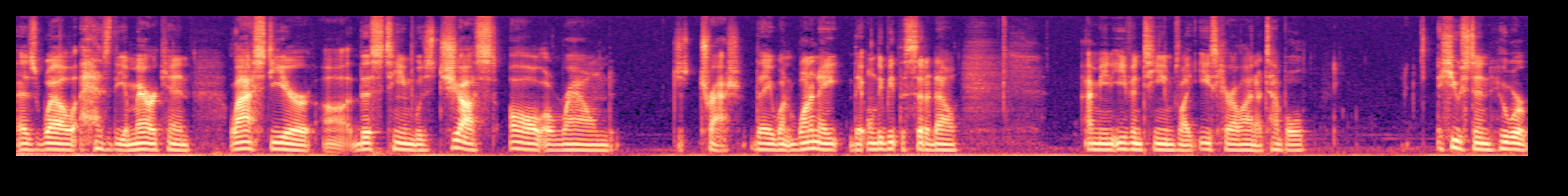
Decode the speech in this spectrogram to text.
as well as the American. Last year, uh, this team was just all around just trash. They went one and eight. They only beat the Citadel. I mean, even teams like East Carolina, Temple, Houston, who were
